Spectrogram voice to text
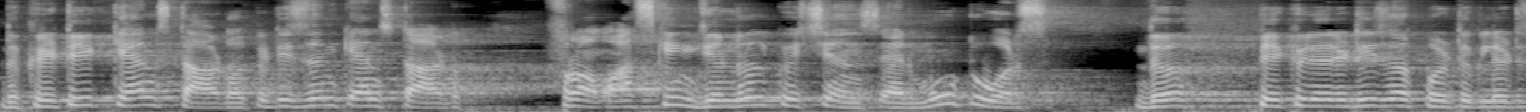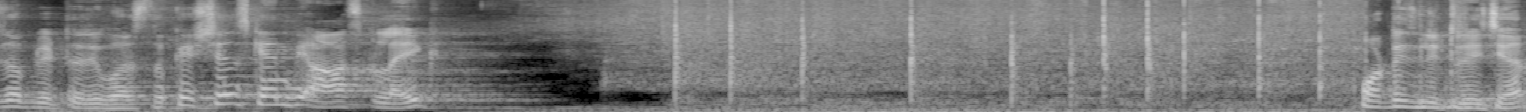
The critic can start or criticism can start from asking general questions and move towards the peculiarities or particularities of literary works. The questions can be asked like what is literature?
